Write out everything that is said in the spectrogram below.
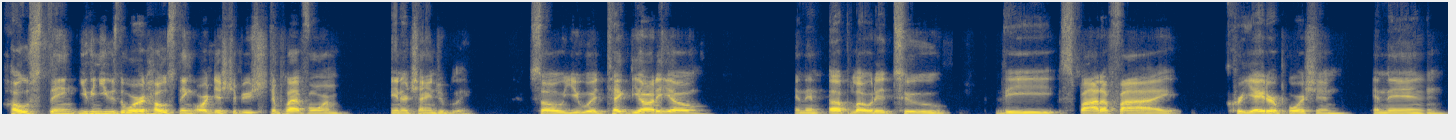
hosting. You can use the word hosting or distribution platform interchangeably. So you would take the audio and then upload it to the Spotify creator portion. And then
